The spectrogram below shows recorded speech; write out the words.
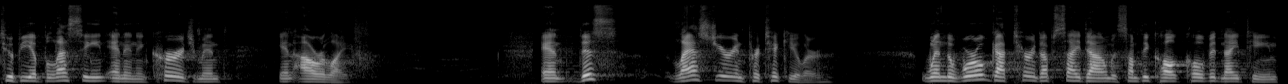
to be a blessing and an encouragement in our life. And this last year in particular, when the world got turned upside down with something called COVID 19,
